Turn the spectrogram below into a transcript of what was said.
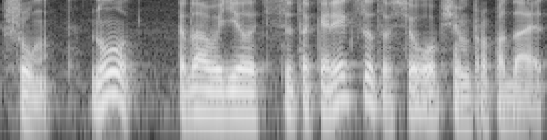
шум. Ну, когда вы делаете цветокоррекцию, то все, в общем, пропадает.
